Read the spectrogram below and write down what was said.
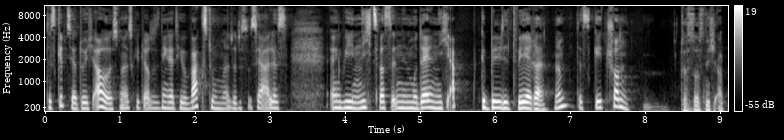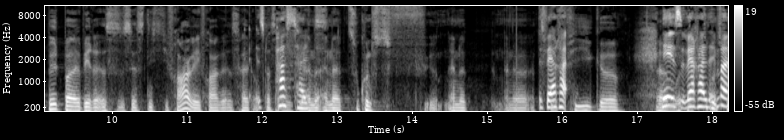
das gibt's ja durchaus. Ne? Es gibt ja auch das negative Wachstum. Also das ist ja alles irgendwie nichts, was in den Modellen nicht abgebildet wäre. Ne? Das geht schon. Dass das nicht abbildbar wäre, ist, ist jetzt nicht die Frage. Die Frage ist halt, ob Es das passt halt. eine, eine Zukunfts eine eine Es wäre- zukunftsfähige Nee, es wäre halt immer-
